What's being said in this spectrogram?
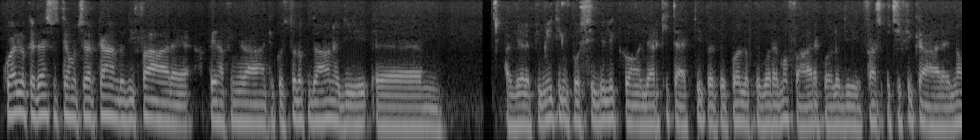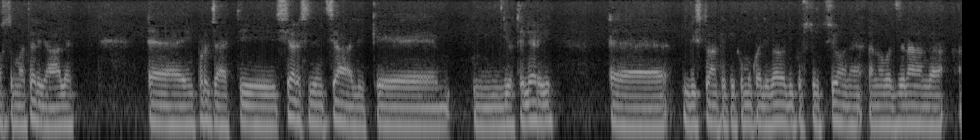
Quello che adesso stiamo cercando di fare, appena finirà anche questo lockdown, è di ehm, avere più meeting possibili con gli architetti perché quello che vorremmo fare è quello di far specificare il nostro materiale eh, in progetti sia residenziali che mh, mm, di hotellerie, eh, visto anche che comunque a livello di costruzione la Nuova Zelanda eh,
